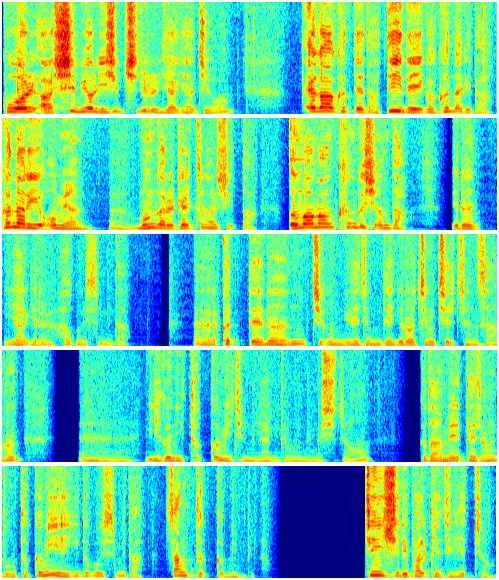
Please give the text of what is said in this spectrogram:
9월 아 12월 27일을 이야기하죠. 때가 그때다. D-Day가 그날이다. 그날이 오면 어, 뭔가를 결정할 수 있다. 어마어마한 큰 것이 온다. 이런 이야기를 하고 있습니다. 에, 그때는 지금 예정되기로 정치일정상 에, 이건희 특검이 지금 이야기되고 있는 것이죠. 그 다음에 대장동 특검이 얘기되고 있습니다. 쌍특검입니다. 진실이 밝혀지겠죠.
